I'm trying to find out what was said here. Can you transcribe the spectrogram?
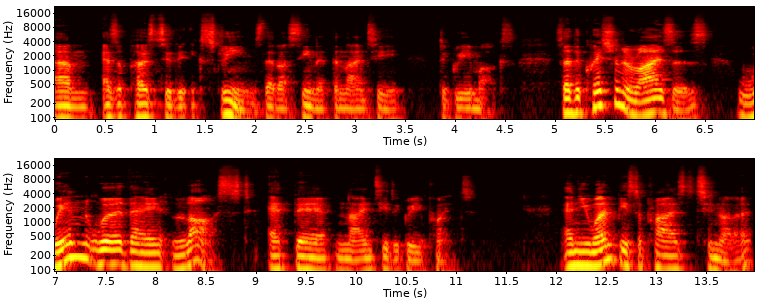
um, as opposed to the extremes that are seen at the 90 degree marks. So the question arises when were they last at their 90 degree point? And you won't be surprised to know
